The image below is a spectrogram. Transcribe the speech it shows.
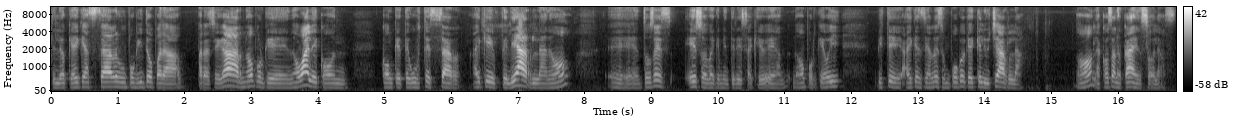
de lo que hay que hacer un poquito para, para llegar, ¿no? Porque no vale con, con que te guste ser, hay que pelearla, ¿no? Eh, entonces, eso es lo que me interesa que vean, ¿no? Porque hoy, viste, hay que enseñarles un poco que hay que lucharla, ¿no? Las cosas no caen solas.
